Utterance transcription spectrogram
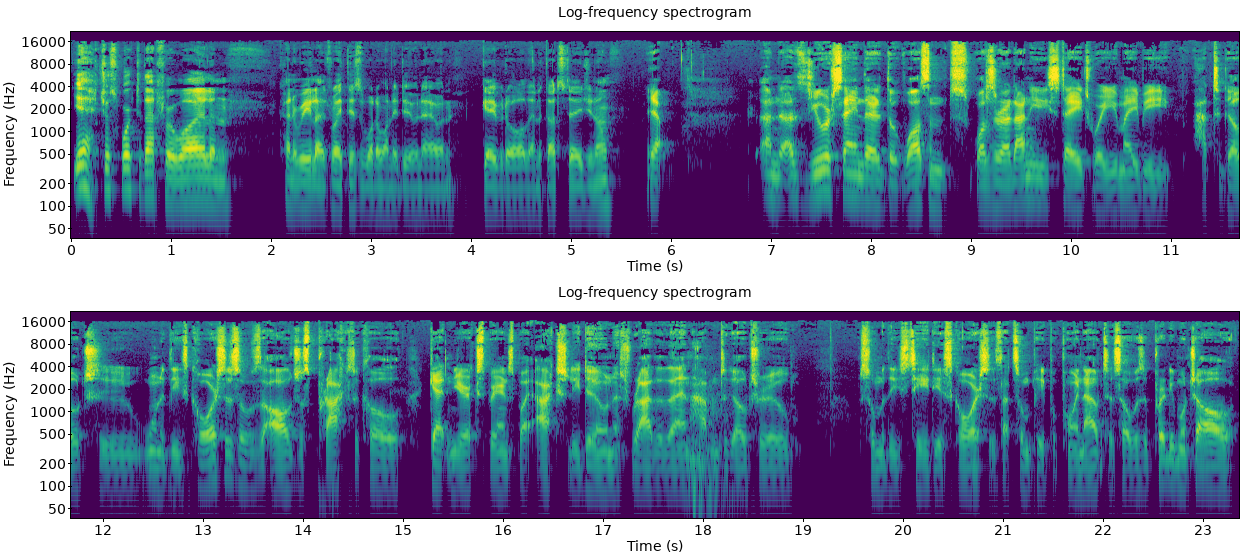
yeah, just worked at that for a while, and kind of realized, right, this is what I want to do now, and gave it all. Then at that stage, you know. Yeah. And as you were saying there, that wasn't was there at any stage where you maybe had to go to one of these courses, or was it all just practical, getting your experience by actually doing it, rather than having to go through some of these tedious courses that some people point out to? So was it pretty much all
